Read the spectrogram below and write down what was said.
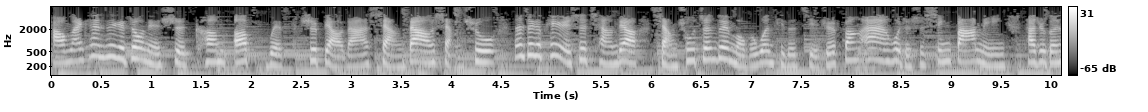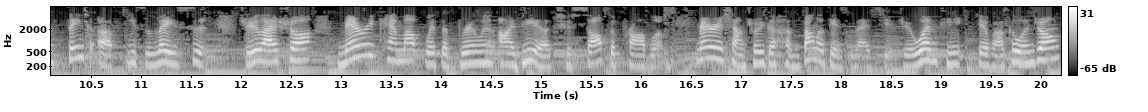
好，我们来看看这个重点是 come up with，是表达想到、想出。那这个片语是强调想出针对某个问题的解决方案或者是新发明，它就跟 think of 意思类似。举例来说，Mary came up with a brilliant idea to solve the problem。Mary 想出一个很棒的点子来解决问题。接回课文中。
